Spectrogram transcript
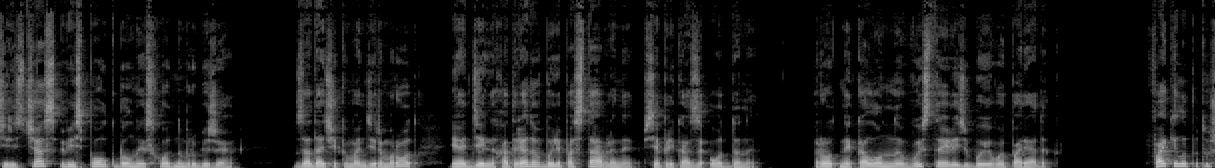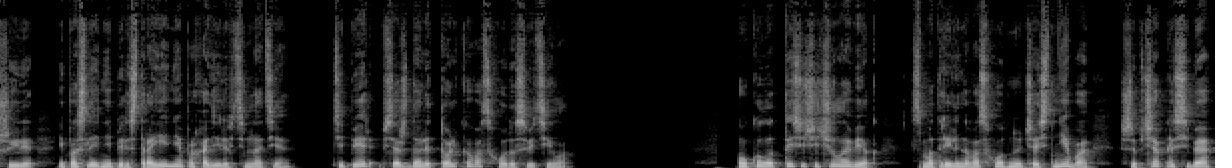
Через час весь полк был на исходном рубеже. Задачи командирам рот и отдельных отрядов были поставлены, все приказы отданы. Ротные колонны выстроились в боевой порядок. Факелы потушили, и последние перестроения проходили в темноте. Теперь все ждали только восхода светила. Около тысячи человек смотрели на восходную часть неба, шепча про себя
